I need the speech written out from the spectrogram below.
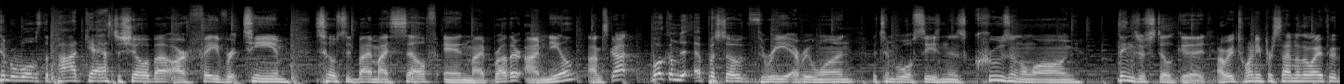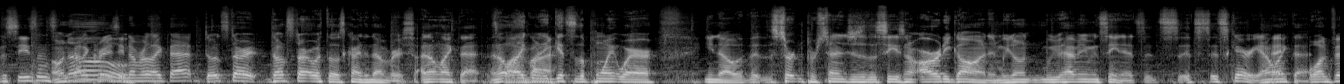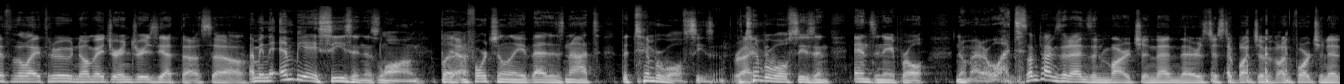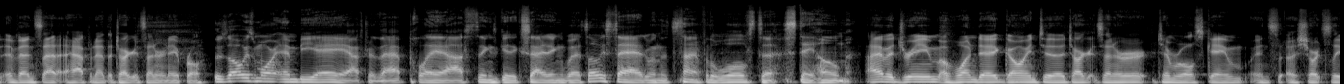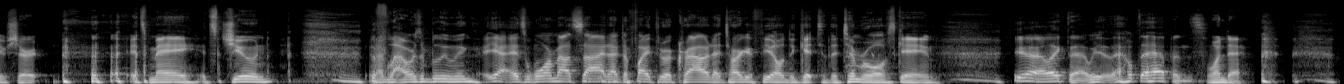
Timberwolves, the podcast, a show about our favorite team. It's hosted by myself and my brother. I'm Neil. I'm Scott. Welcome to episode three, everyone. The Timberwolves season is cruising along. Things are still good. Are we 20% of the way through the season? Oh, Some Oh, kind of crazy number like that? Don't start. Don't start with those kind of numbers. I don't like that. I don't flying like when by. it gets to the point where, you know, the, the certain percentages of the season are already gone and we don't, we haven't even seen it. It's, it's, it's, it's scary. I don't like that. One fifth of the way through, no major injuries yet, though. So I mean, the NBA season is long, but Yeah. unfortunately, that is not the Timberwolves season. The Right. Timberwolves season ends in April, no matter what. sometimes it ends in March, and then there's just a bunch of unfortunate events that happen at the Target Center in April. There's always more NBA after that, playoffs, things get exciting, but it's always sad when it's time for the Wolves to stay home. I have a dream of one day going to a Target Center Timberwolves game in a short sleeve shirt. it's May, it's June. The flowers are blooming. Yeah, it's warm outside. I have to fight through a crowd at Target Field to get to the Timberwolves game Yeah, I like that. We, I hope that happens. one day.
